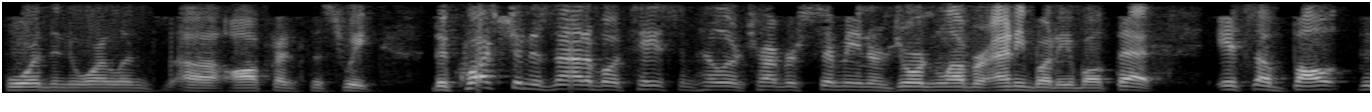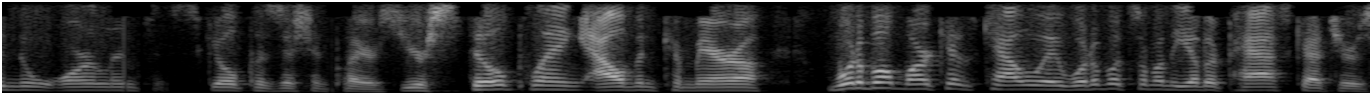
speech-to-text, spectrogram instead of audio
for the New Orleans uh, offense this week. The question is not about Taysom Hill or Trevor Siemian or Jordan Love or anybody about that. It's about the New Orleans skill position players. You're still playing Alvin Kamara. What about Marquez Callaway? What about some of the other pass catchers?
